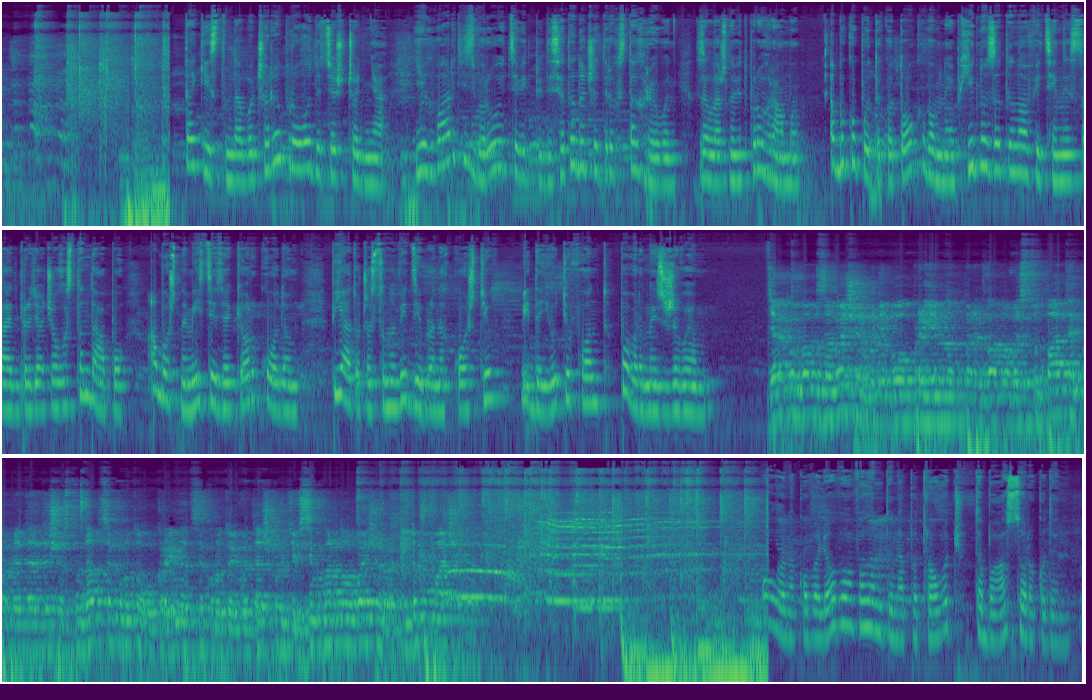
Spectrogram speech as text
Такі стендап-вечори проводяться щодня. Їх вартість варується від 50 до 400 гривень, залежно від програми. Аби купити квиток, вам необхідно зайти на офіційний сайт бродячого стендапу або ж на місці за QR-кодом. П'яту частину від зібраних коштів віддають у фонд Повернись живим. Дякую вам за вечір. Мені було приємно перед вами виступати. Пам'ятайте, що стендап це круто, Україна це круто, і ви теж круті. Всім гарного вечора і до побачення. Олена Ковальова, Валентина Петрович, ТБА 41.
